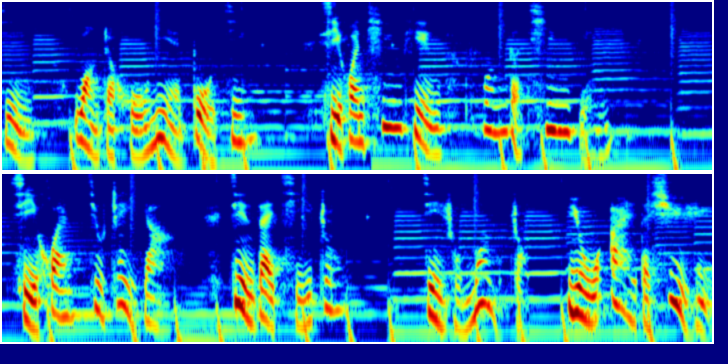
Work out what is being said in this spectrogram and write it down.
静望着湖面不惊，喜欢听听风的轻盈，喜欢就这样浸在其中，进入梦中，用爱的絮语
